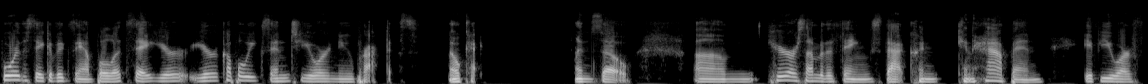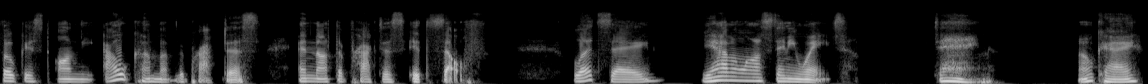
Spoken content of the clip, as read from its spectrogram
for the sake of example, let's say you're you're a couple weeks into your new practice. Okay. And so um, here are some of the things that can can happen if you are focused on the outcome of the practice and not the practice itself. Let's say you haven't lost any weight. Dang. Okay.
